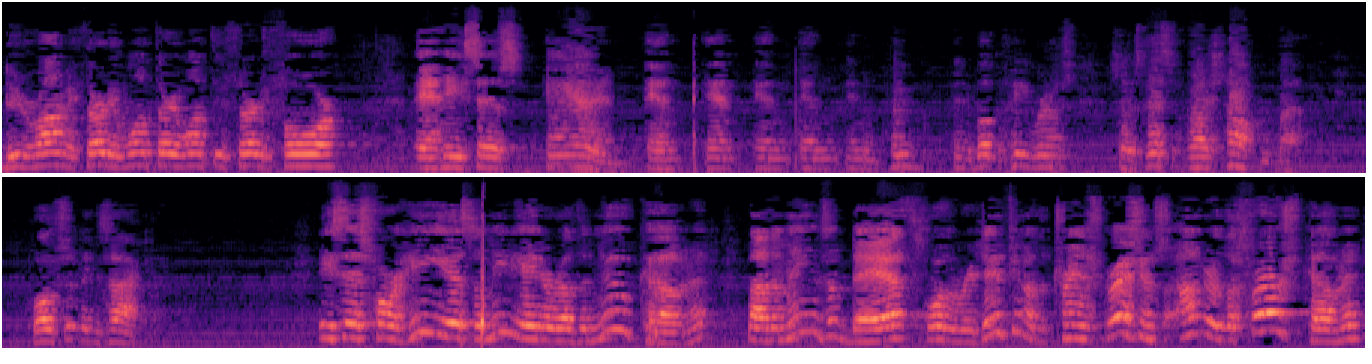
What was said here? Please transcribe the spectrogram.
Deuteronomy 31, 31 through 34. And he says here in, in, in, in, in, in, the, in the book of Hebrews, says this is what he's talking about. Quotes it exactly. He says, For he is the mediator of the new covenant by the means of death for the redemption of the transgressions under the first covenant,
